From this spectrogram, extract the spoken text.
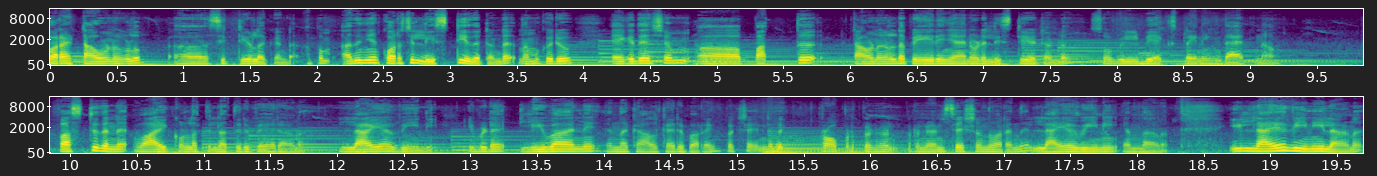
കുറേ ടൗണുകളും സിറ്റികളൊക്കെ ഉണ്ട്. അപ്പം അത് ഞാൻ കുറച്ച് ലിസ്റ്റ് ചെയ്തിട്ടുണ്ട്. നമുക്കൊരു ഏകദേശം പത്ത് ടൗണുകളുടെ പേര് ഞാനിവിടെ ലിസ്റ്റ് ചെയ്തിട്ടുണ്ട്. So will be explaining that now first തന്നെ വായിക്കൊള്ളത്തില്ലാത്തൊരു പേരാണ് ലയവീനി. ഇവിടെ ലിവാനെ എന്നൊക്കെ ആൾക്കാർ പറയും. പക്ഷേ എന്റെ പ്രോപ്പർ പ്രൊനൗൺസിയേഷൻ എന്ന് പറയുന്നത് ലയവീനി എന്നാണ്. ഈ ലയവീനിയിലാണ്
